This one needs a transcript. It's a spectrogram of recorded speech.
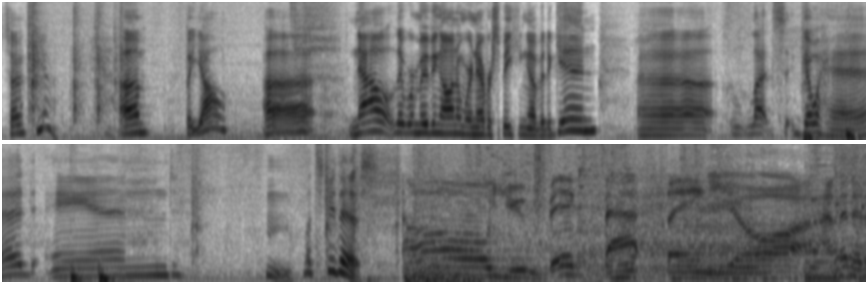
So yeah. Um, but y'all, uh, now that we're moving on and we're never speaking of it again, uh, let's go ahead and hmm, let's do this. Oh, you big fat thing, you. hamming it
